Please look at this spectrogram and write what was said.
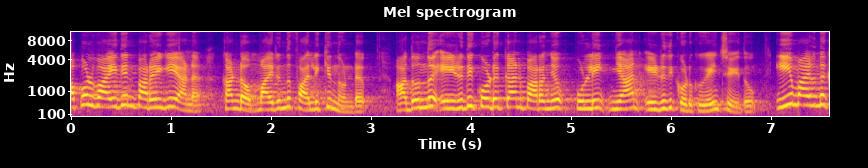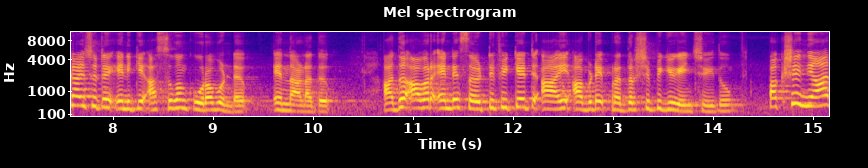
അപ്പോൾ വൈദ്യൻ പറയുകയാണ് കണ്ടോ മരുന്ന് ഫലിക്കുന്നുണ്ട്. അതൊന്ന് എഴുതി കൊടുക്കാൻ പറഞ്ഞു. പുള്ളി ഞാൻ എഴുതി കൊടുക്കുകയും ചെയ്തു. ഈ മരുന്ന് കഴിച്ചിട്ട് എനിക്ക് അസുഖം കുറവുണ്ട് എന്നാണത്. അത് അവർ എന്റെ സർട്ടിഫിക്കറ്റ് ആയി അവിടെ പ്രദർശിപ്പിക്കുകയും ചെയ്തു. പക്ഷെ ഞാൻ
